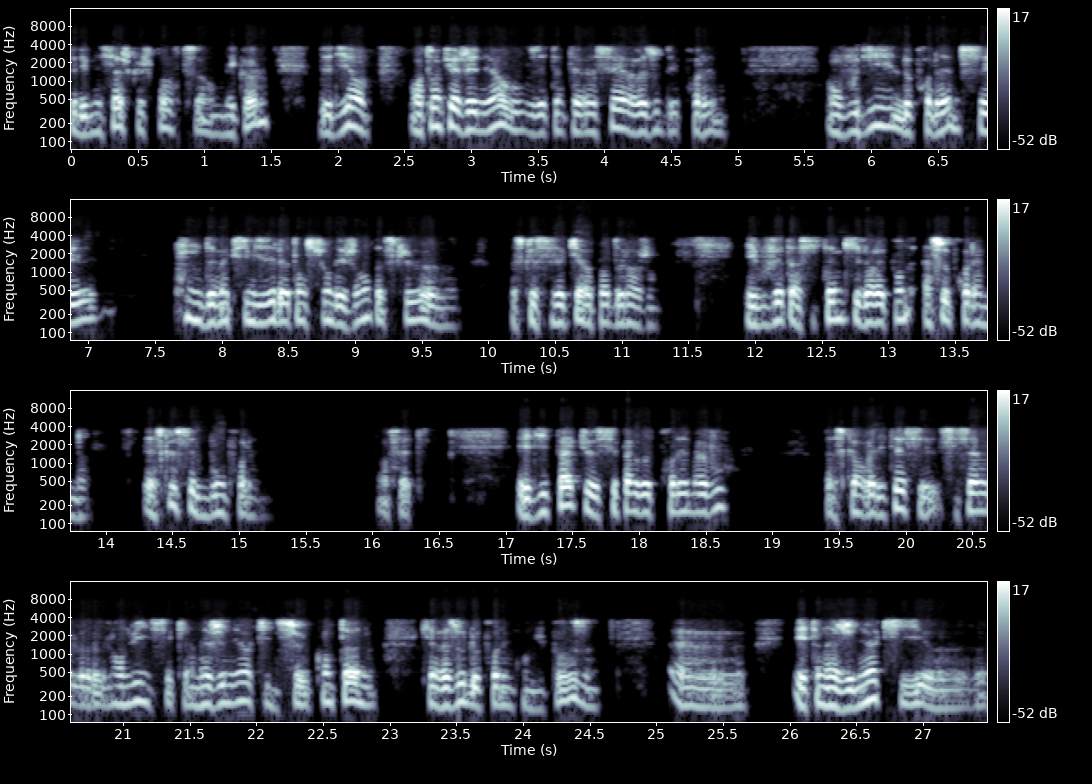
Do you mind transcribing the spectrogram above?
les messages que je porte en école, de dire, en tant qu'ingénieur, vous vous êtes intéressé à résoudre des problèmes. On vous dit, le problème, c'est de maximiser l'attention des gens parce que parce que c'est ça qui rapporte de l'argent. Et vous faites un système qui va répondre à ce problème-là. Est-ce que c'est le bon problème, en fait Et dites pas que c'est pas votre problème à vous, parce qu'en réalité, c'est ça l'ennui, c'est qu'un ingénieur qui ne se cantonne qu'à résoudre le problème qu'on lui pose euh, est un ingénieur qui euh,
